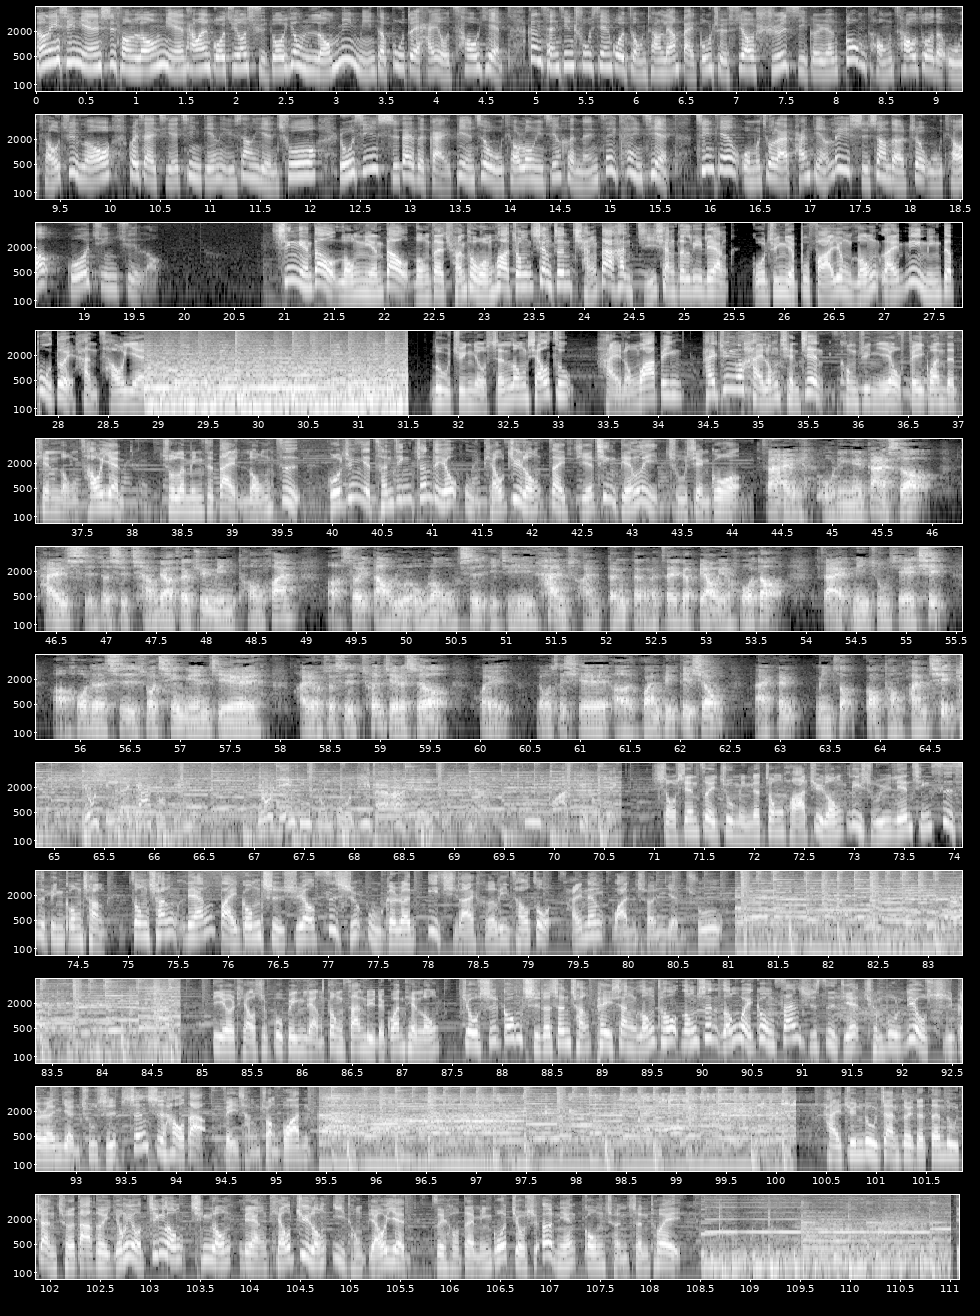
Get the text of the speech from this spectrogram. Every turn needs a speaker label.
Speaker 1: 农历新年是逢龙年，台湾国军有许多用龙命名的部队，还有操演，更曾经出现过总长两百公尺、需要十几个人共同操作的五条巨龙，会在节庆典礼上演出。如今时代的改变，这五条龙已经很难再看见。今天我们就来盘点历史上的这五条国军巨龙。
Speaker 2: 新年到，龙年到，龙在传统文化中象征强大和吉祥的力量，国军也不乏用龙来命名的部队和操演。陆军有神龙小组、海龙蛙兵，海军有海龙潜舰，空军也有飞官的天龙操演。除了名字带“龙”字，国军也曾经真的有五条巨龙在节庆典礼出现过。
Speaker 3: 在五零年代的时候，开始就是强调这军民同欢，呃，所以导入了舞龙舞狮以及汉传等等的这个表演活动，在民族节庆，啊，或者是说青年节，还有就是春节的时候会。由这些呃官兵弟兄来跟民众共同欢庆。
Speaker 4: 游行的压轴节目，由联勤总部一百二十人组成的中华巨龙队。
Speaker 2: 首先，最著名的中华巨龙隶属于联勤四四兵工厂，总长两百公尺，需要四十五个人一起来合力操作，才能完成演出。第二条是步兵两栋三旅的关田龙，九十公尺的身长，配上龙头、龙身、龙尾，共三十四节，全部六十个人演出时，声势浩大，非常壮观。海军陆战队的登陆战车大队拥有金龙、青龙两条巨龙一同表演，最后在民国九十二年功成身退。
